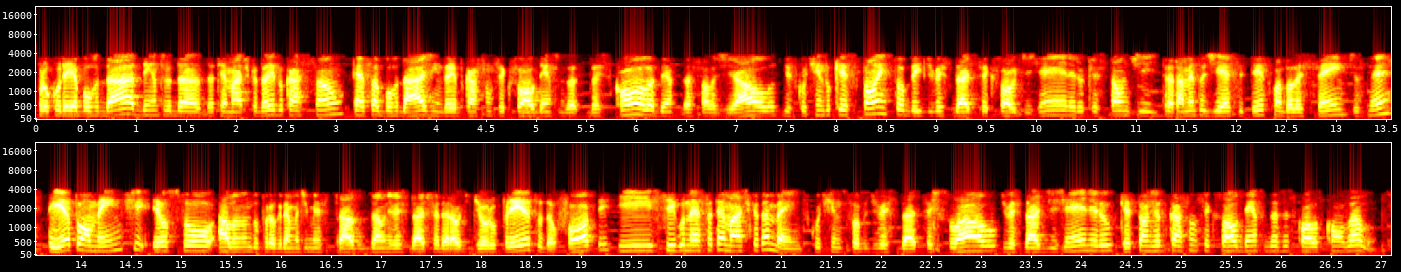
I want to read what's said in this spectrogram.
Procurei abordar dentro da, da temática da educação, essa abordagem da educação sexual dentro da, da, escola, dentro das salas de aula, discutindo questões sobre diversidade sexual de gênero, questão de tratamento de ISTs com adolescentes, né? E atualmente eu sou aluno do programa de mestrado da Universidade Federal de Ouro Preto, da UFOP, e sigo nessa temática também, discutindo sobre diversidade sexual, diversidade de gênero, questão de educação sexual dentro das escolas com os alunos.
